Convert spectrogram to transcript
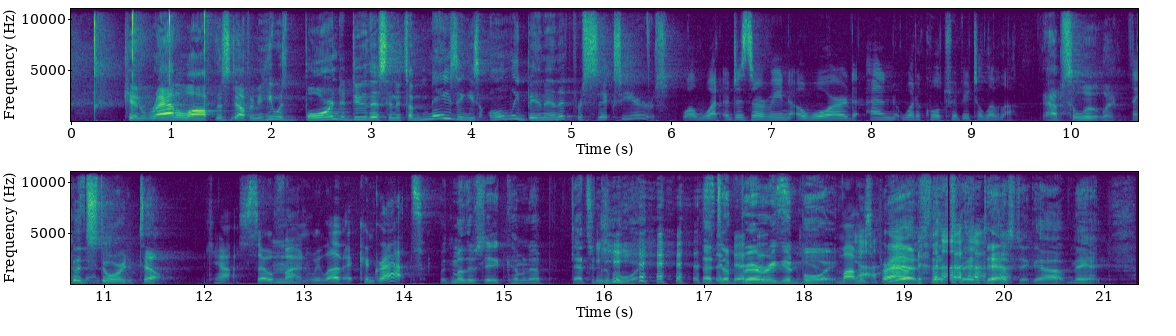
can rattle off the stuff. I mean, he was born to do this, and it's amazing. He's only been in it for six years. Well, what a deserving award, and what a cool tribute to Lola. Absolutely. Thanks, Good Andy. story to tell. Yeah, so mm. fun. We love it. Congrats. With Mother's Day coming up, that's a good boy. Yes, that's a very good boy. Mama's yeah. proud. Yes, that's fantastic. Oh, man.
